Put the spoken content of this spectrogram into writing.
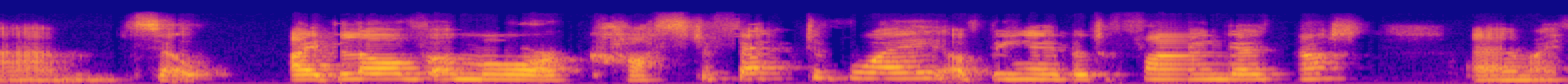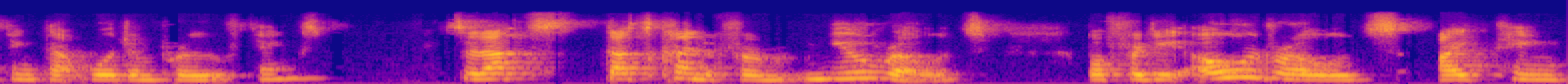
Um, so I'd love a more cost effective way of being able to find out that. Um, I think that would improve things. So that's, that's kind of for new roads. But for the old roads, I think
